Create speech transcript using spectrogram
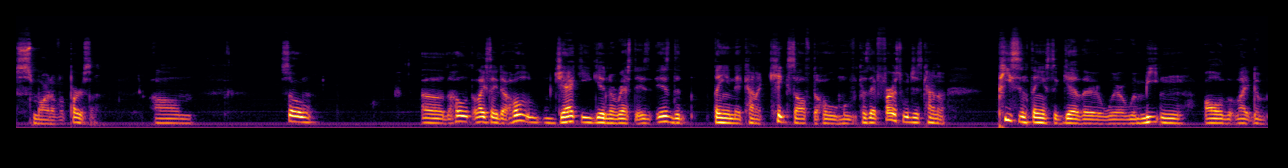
smart of a person. Um, so uh, the whole, like I say, the whole Jackie getting arrested is, is the thing that kind of kicks off the whole movie. Because at first we're just kind of piecing things together where we're meeting all the, like the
